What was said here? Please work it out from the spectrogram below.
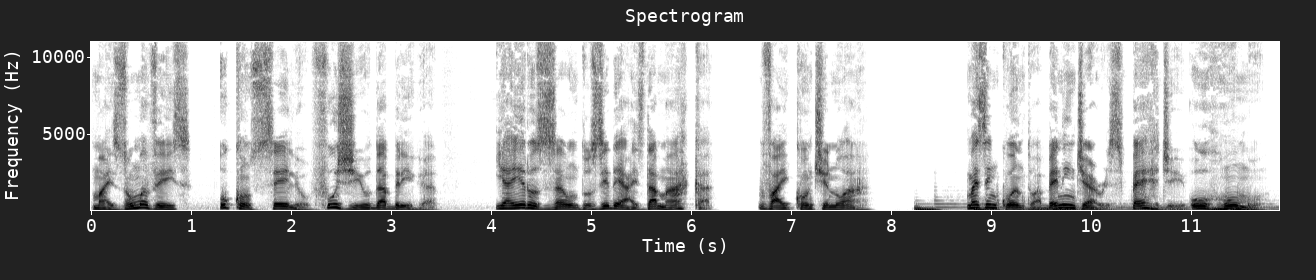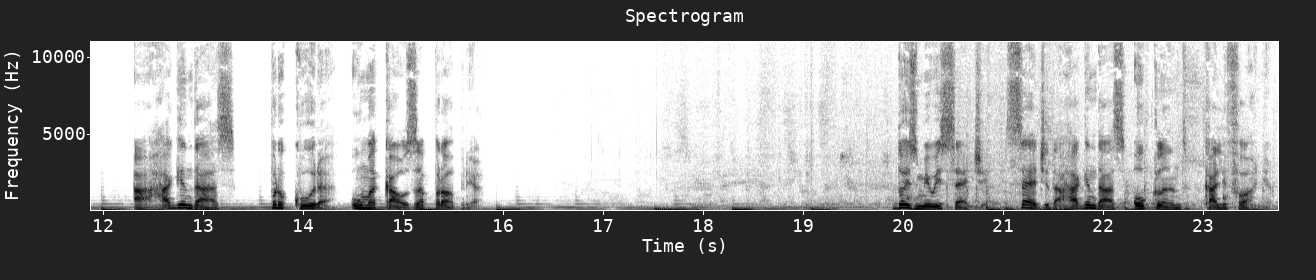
Mais uma vez, o conselho fugiu da briga. E a erosão dos ideais da marca vai continuar. Mas enquanto a Ben Jerry's perde o rumo, a Häagen-Dazs procura uma causa própria. 2007, sede da Häagen-Dazs, Oakland, Califórnia.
